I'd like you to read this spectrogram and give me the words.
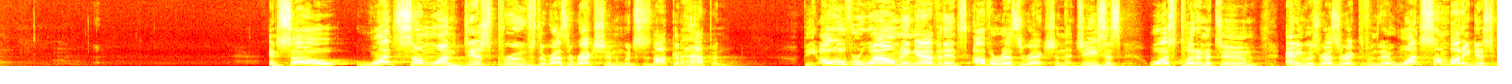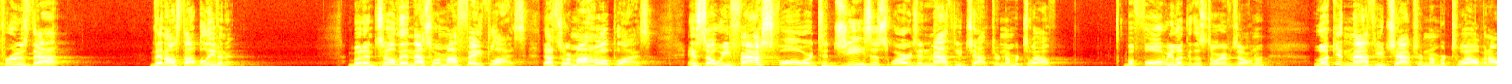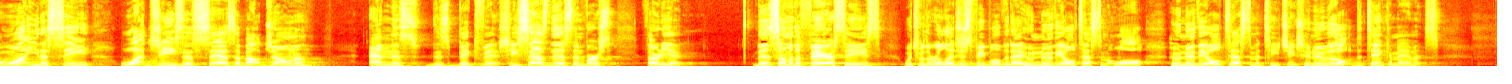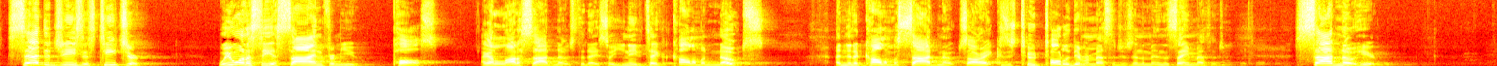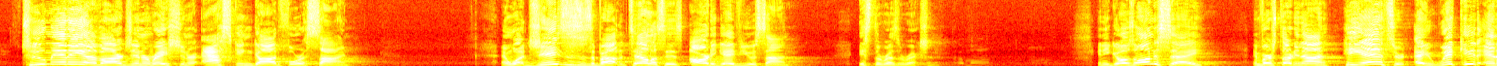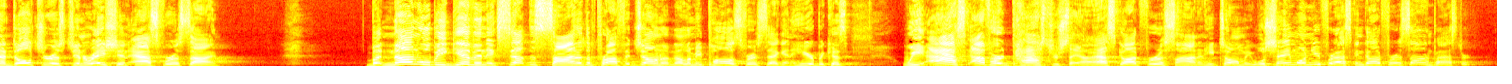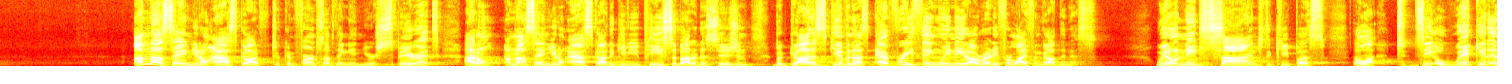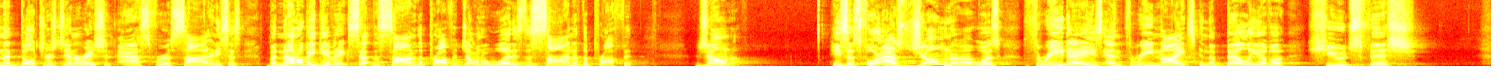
And so, once someone disproves the resurrection, which is not going to happen, the overwhelming evidence of a resurrection that Jesus was put in a tomb and he was resurrected from the dead. Once somebody disproves that, then I'll stop believing it. But until then, that's where my faith lies. That's where my hope lies. And so we fast forward to Jesus' words in Matthew chapter number 12. Before we look at the story of Jonah, look at Matthew chapter number 12, and I want you to see what Jesus says about Jonah and this, this big fish. He says this in verse 38. Then some of the Pharisees, which were the religious people of the day who knew the Old Testament law, who knew the Old Testament teachings, who knew the Ten Commandments, said to Jesus, Teacher, we want to see a sign from you. Pause. I got a lot of side notes today, so you need to take a column of notes and then a column of side notes, all right? Because it's two totally different messages in the, in the same message. Side note here. Too many of our generation are asking God for a sign. And what Jesus is about to tell us is, I already gave you a sign. It's the resurrection. And he goes on to say, in verse 39, he answered, A wicked and adulterous generation asked for a sign. But none will be given except the sign of the prophet Jonah. Now, let me pause for a second here because we ask, I've heard pastors say, I asked God for a sign, and he told me, Well, shame on you for asking God for a sign, Pastor. I'm not saying you don't ask God to confirm something in your spirit. I don't, I'm not saying you don't ask God to give you peace about a decision, but God has given us everything we need already for life and godliness. We don't need signs to keep us alive. See, a wicked and adulterous generation asks for a sign, and he says, But none will be given except the sign of the prophet Jonah. What is the sign of the prophet Jonah? He says, For as Jonah was three days and three nights in the belly of a huge fish,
